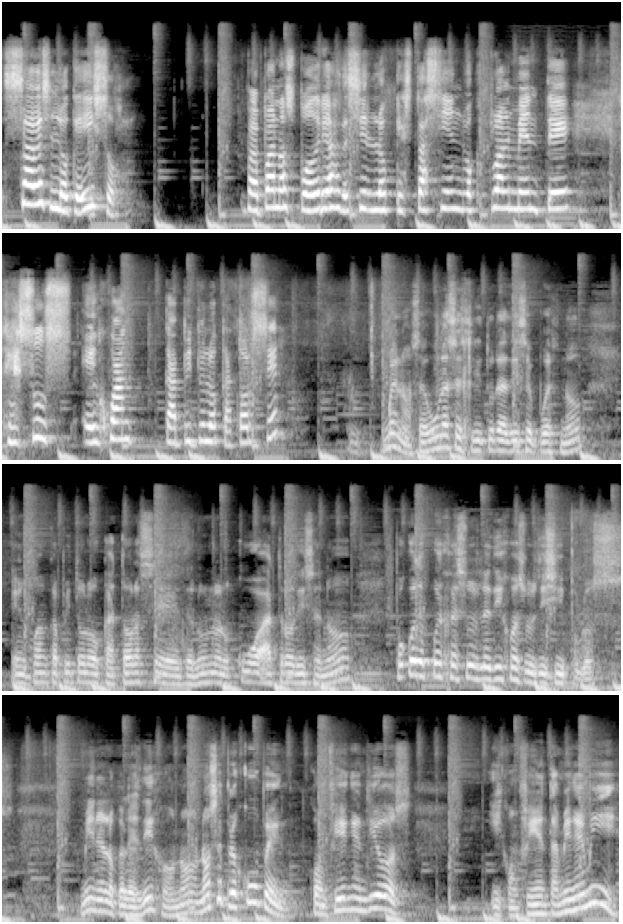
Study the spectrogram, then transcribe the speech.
¿Sabes lo que hizo? Papá, ¿nos podrías decir lo que está haciendo actualmente Jesús en Juan capítulo 14? Bueno, según las escrituras dice pues, ¿no? En Juan capítulo 14 del 1 al 4 dice, ¿no? Poco después Jesús le dijo a sus discípulos, miren lo que les dijo, ¿no? No se preocupen, confíen en Dios y confíen también en mí.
